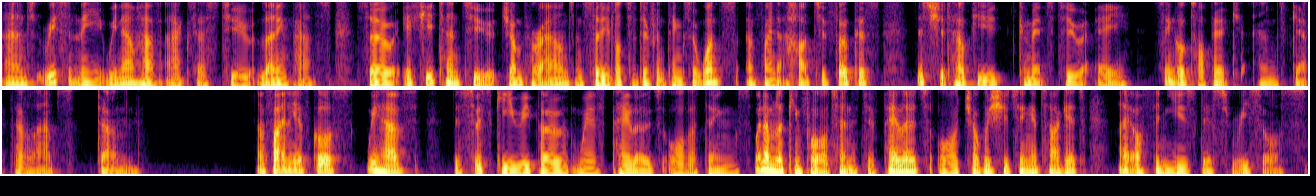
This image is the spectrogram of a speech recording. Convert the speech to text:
and recently we now have access to learning paths. So if you tend to jump around and study lots of different things at once and find it hard to focus, this should help you commit to a single topic and get the labs done. And finally, of course, we have the SwissKey repo with payloads all the things. When I'm looking for alternative payloads or troubleshooting a target, I often use this resource.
